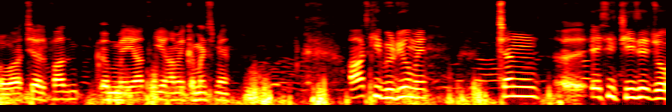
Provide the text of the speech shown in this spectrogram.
और अच्छे अल्फाज में याद किया हमें कमेंट्स में। आज की वीडियो में चंद ऐसी चीज़ें जो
